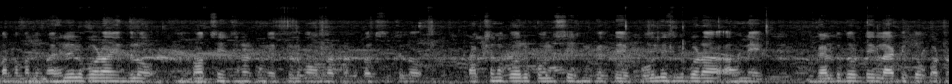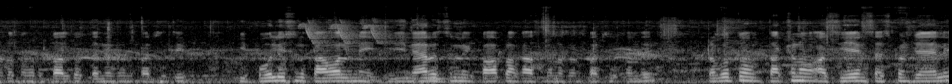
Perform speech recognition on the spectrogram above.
కొంతమంది మహిళలు కూడా ఇందులో ప్రోత్సహించినటువంటి వ్యక్తులుగా ఉన్నటువంటి పరిస్థితుల్లో రక్షణ కోరి పోలీస్ స్టేషన్కి వెళ్తే పోలీసులు కూడా ఆవిడ్ని బెల్ట్తోటి లాఠీతో కొట్టడంతో వృత్తాలతో తల్లినటువంటి పరిస్థితి. ఈ పోలీసులు కావాలని ఈ నేరస్తుల్ని కాపలా కాస్తున్నటువంటి పరిస్థితి ఉంది. ప్రభుత్వం తక్షణం ఆ సీఐని సస్పెండ్ చేయాలి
